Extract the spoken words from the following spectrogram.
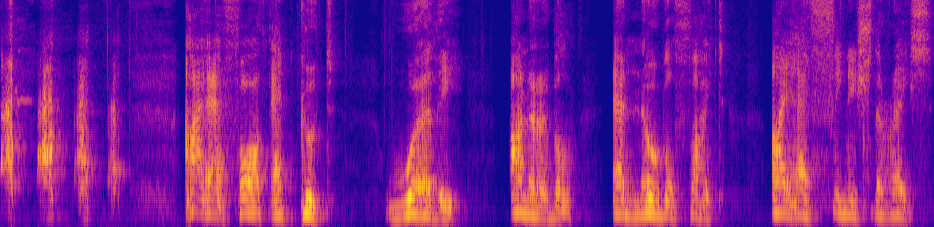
I have fought that good, worthy, honorable, and noble fight. I have finished the race.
